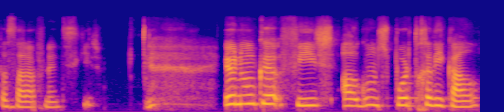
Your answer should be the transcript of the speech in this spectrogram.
Passar à frente e seguir. Eu nunca fiz algum desporto radical.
